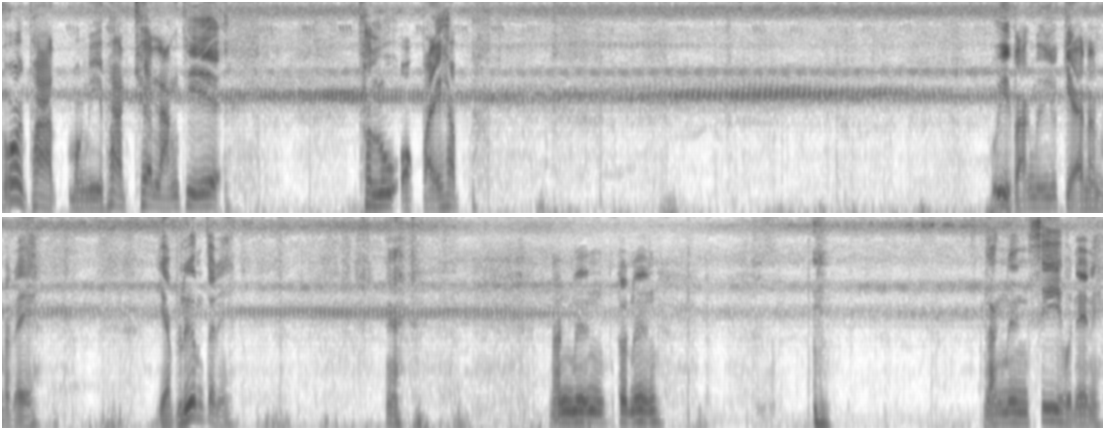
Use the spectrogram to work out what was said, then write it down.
โอ้ยพลาดมองนี้พลาดแค่หลังที่ะลุออกไปครับอุ้ยอีกหลังหนึงยู่แก่นั่นมาเลยอย่าลืมตัวนี้ไงหลังหนึ่งตัวหนึ่งหลังหนึ่งซี่หัวเนี่ยนี่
